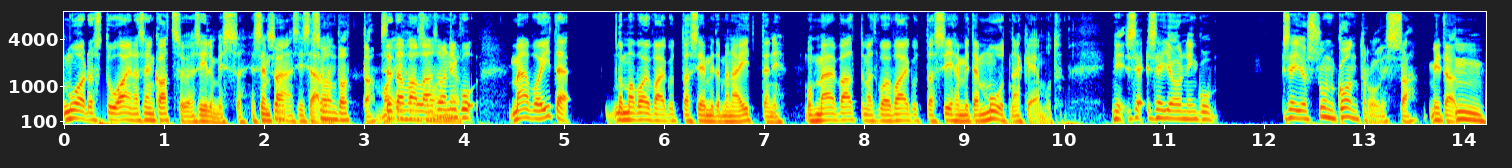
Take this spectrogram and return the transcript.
muodostuu aina sen katsojan silmissä ja sen Se pään sisällä. se on totta. Mä Se tavallaan, se on samaa niinku, mä en voi itse, no mä voin vaikuttaa siihen, mitä mä näen itteni, mutta mä en välttämättä voi vaikuttaa siihen, miten muut näkee mut. Niin se, se ei ole niinku, se ei ole sun kontrollissa, mitä Mm.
